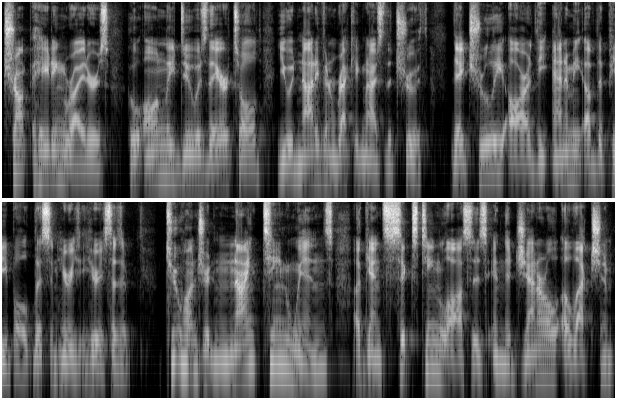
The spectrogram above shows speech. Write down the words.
Trump hating writers who only do as they are told, you would not even recognize the truth. They truly are the enemy of the people. Listen, here he, here he says it. 219 wins against 16 losses in the general election,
